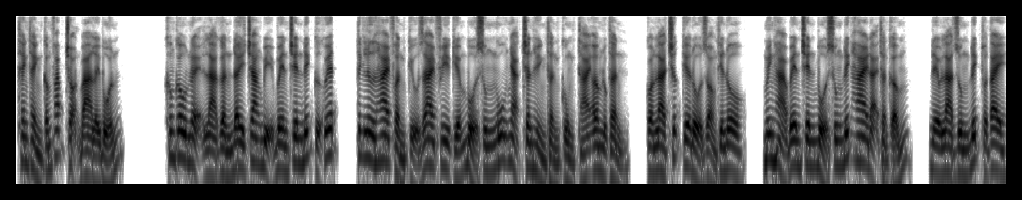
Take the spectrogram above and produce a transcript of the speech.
thanh thành cấm pháp chọn ba lời bốn. Không câu nệ là gần đây trang bị bên trên đích cự quyết, tích lư hai phần cựu giai phi kiếm bổ sung ngũ nhạc chân hình thần cùng thái âm lục thần, còn là trước kia đổ dòm thiên đô, minh hà bên trên bổ sung đích hai đại thần cấm, đều là dùng đích thuật tay,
